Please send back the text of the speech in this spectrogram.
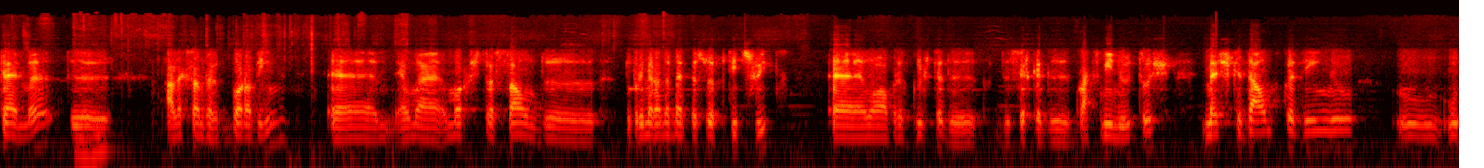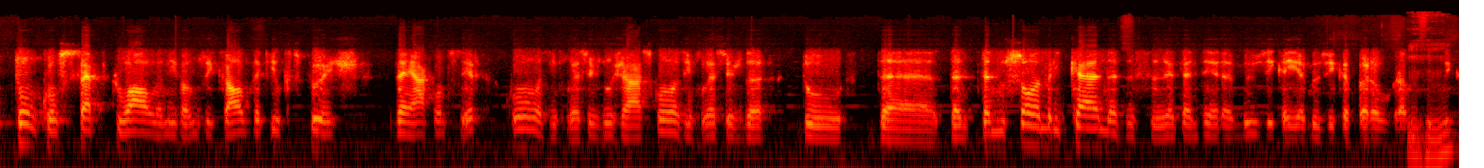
tema de. Alexander Borodin. Uh, é uma, uma orquestração de, do primeiro andamento da sua Petite Suite, uma obra curta de, de cerca de 4 minutos, mas que dá um bocadinho o, o, tom conceptual a nível musical daquilo que depois vem a acontecer com as influências do jazz, com as influências do, da, da, da, noção americana de se entender a música e a música para o grande uhum. público.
